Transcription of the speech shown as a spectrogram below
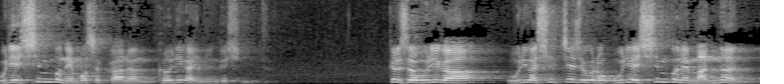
우리의 신분의 모습과는 거리가 있는 것입니다. 그래서 우리가 우리가 실제적으로 우리의 신분에 맞는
